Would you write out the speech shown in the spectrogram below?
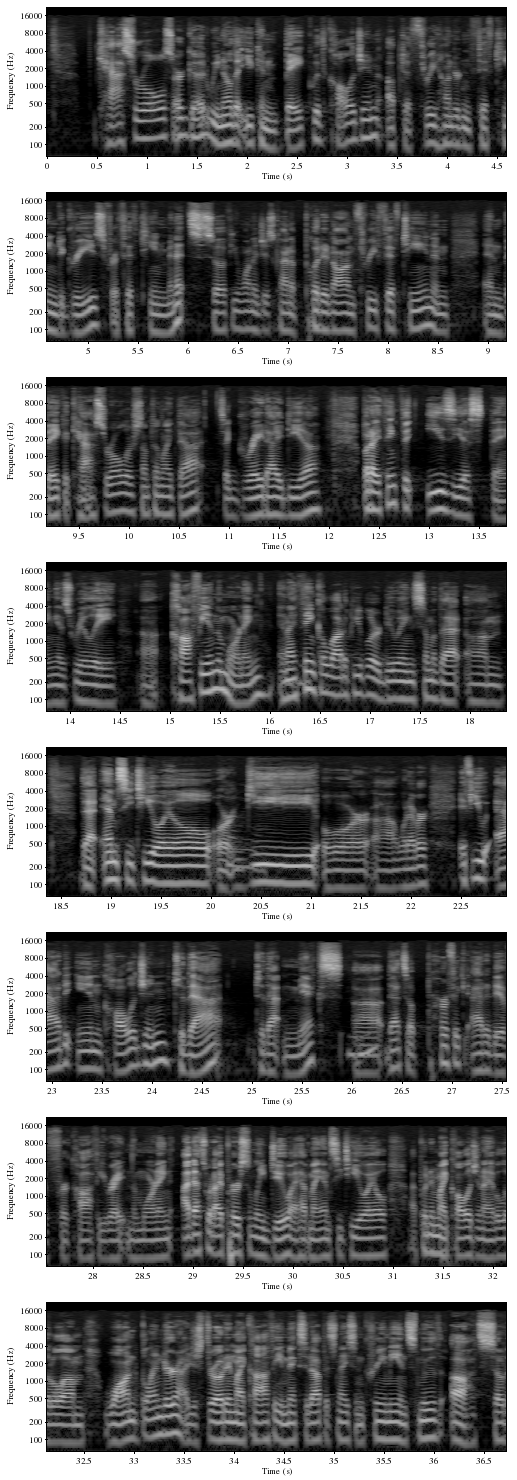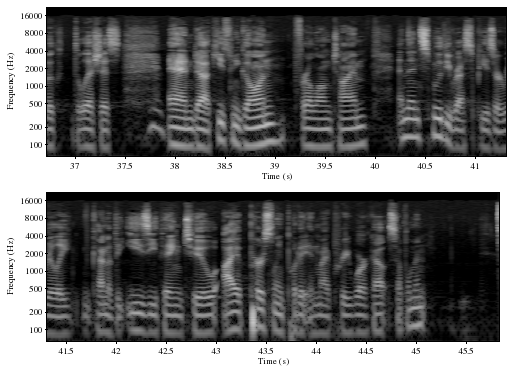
Casseroles are good. We know that you can bake with collagen up to 315 degrees for 15 minutes. So if you want to just kind of put it on 315 and, and bake a casserole or something like that, it's a great idea. But I think the easiest thing is really uh, coffee in the morning, and I think a lot of people are doing some of that um, that MCT oil or ghee or uh, whatever. If you add in collagen to that, to that mix, uh, that's a perfect additive for coffee right in the morning. I, that's what I personally do. I have my MCT oil. I put in my collagen. I have a little um, wand blender. I just throw it in my coffee, mix it up. It's nice and creamy and smooth. Oh, it's so de- delicious, and uh, keeps me going for a long time. And then smoothie recipes are really kind of the easy thing too. I personally put it in my pre-workout supplement.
